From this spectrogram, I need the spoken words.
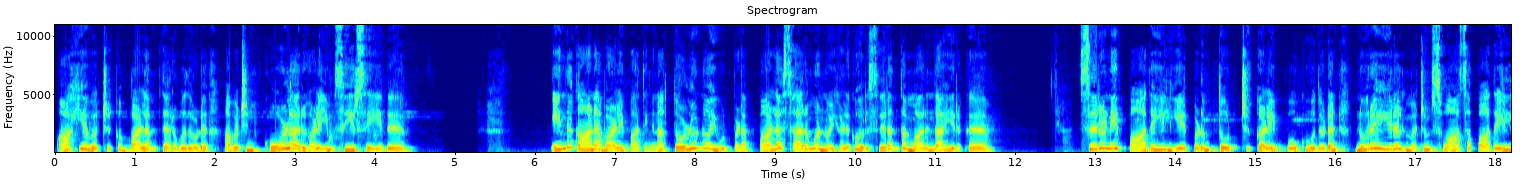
ஆகியவற்றுக்கு பலம் தருவதோடு அவற்றின் கோளாறுகளையும் சீர் செய்யுது. இந்த காணாவாழை பார்த்தீங்கன்னா தொழுநோய் உட்பட பல சரும நோய்களுக்கு ஒரு சிறந்த மருந்தா இருக்கு. சிறுநீர் பாதையில் ஏற்படும் தொற்றுக்களை போக்குவதுடன் நுரையீரல் மற்றும் சுவாச பாதையில்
